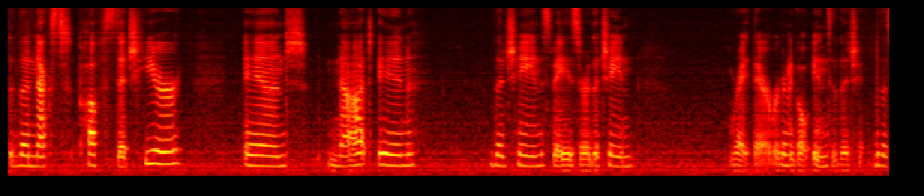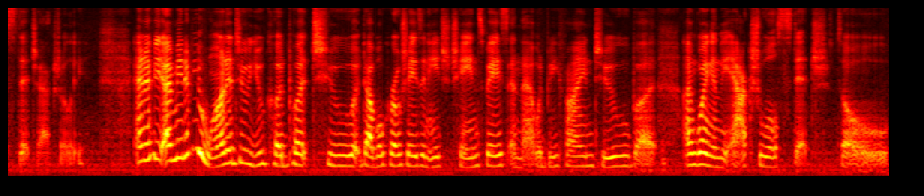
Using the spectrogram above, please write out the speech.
the next puff stitch here, and not in the chain space or the chain right there. We're going to go into the, the stitch actually. And if you, I mean, if you wanted to, you could put two double crochets in each chain space and that would be fine too, but I'm going in the actual stitch. So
